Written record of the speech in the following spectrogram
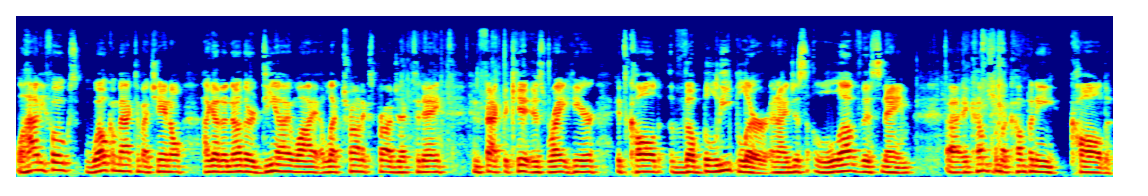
Well, howdy folks. Welcome back to my channel. I got another DIY electronics project today. In fact, the kit is right here. It's called the Bleepler, and I just love this name. Uh, it comes from a company called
